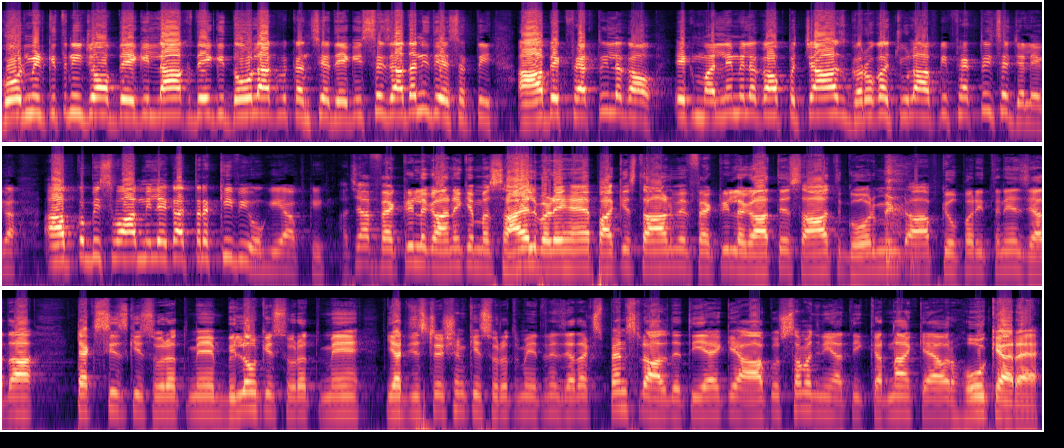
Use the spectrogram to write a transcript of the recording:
गवर्नमेंट कितनी जॉब देगी? लाख देगी, दो लाख वैकेंसियाँ देगी, इससे ज़्यादा नहीं दे सकती। आप एक फैक्ट्री लगाओ, एक मोहल्ले में लगाओ, पचास घरों का चूल्हा आपकी फैक्ट्री से जलेगा। आपको भी स्वाब मिलेगा, तरक्की भी होगी आपकी। अच्छा फैक्ट्री लगाने के मसाइल बड़े हैं, पाकिस्तान में फैक्ट्री लगाते साथ गवर्नमेंट आपके ऊपर इतने ज़्यादा टैक्सीज की सूरत में, बिलों की सूरत में या रजिस्ट्रेशन की सूरत में इतने ज़्यादा एक्सपेंस डाल देती है कि आपको समझ नहीं आती करना क्या और हो क्या रहा है।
